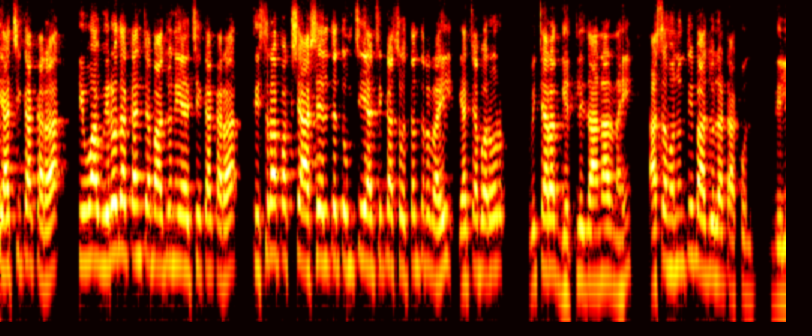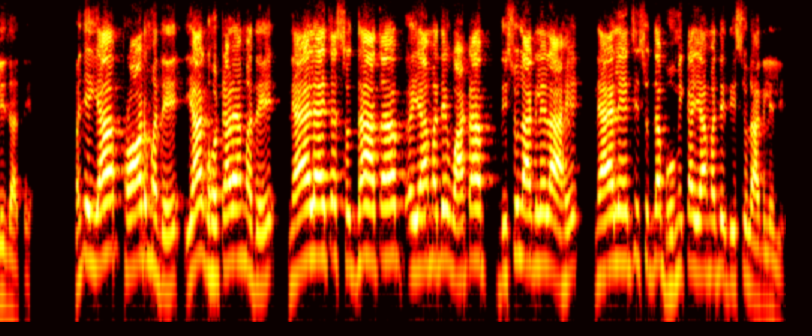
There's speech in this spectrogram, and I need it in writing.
याचिका करा किंवा विरोधकांच्या बाजूने याचिका करा. तिसरा पक्ष असेल तर तुमची याचिका स्वतंत्र राहील याच्या बरोबर विचारात घेतली जाणार नाही असं म्हणून ती बाजूला टाकून दिली जाते. म्हणजे या फ्रॉडमध्ये या घोटाळ्यामध्ये न्यायालयाचा सुद्धा आता यामध्ये वाटा दिसू लागलेला आहे. न्यायालयाची सुद्धा भूमिका यामध्ये दिसू लागलेली आहे.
